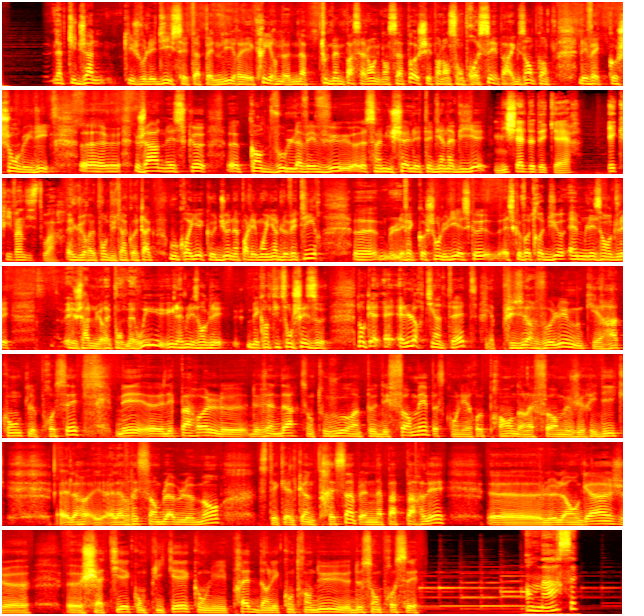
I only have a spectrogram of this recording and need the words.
La petite Jeanne, qui, je vous l'ai dit, sait à peine lire et écrire, n'a tout de même pas sa langue dans sa poche. Et pendant son procès, par exemple, quand l'évêque Cochon lui dit euh, Jeanne, est-ce que, euh, quand vous l'avez vu, euh, Saint-Michel était bien habillé? Michel de Decker, écrivain d'histoire. Elle lui répond du tac au tac Vous croyez que Dieu n'a pas les moyens de le vêtir? L'évêque Cochon lui dit Est-ce que, est que votre Dieu aime les Anglais? Et Jeanne lui répond, mais oui, il aime les Anglais, mais quand ils sont chez eux. Donc elle, leur tient tête. Il y a plusieurs volumes qui racontent le procès, mais euh, les paroles de Jeanne d'Arc sont toujours un peu déformées parce qu'on les reprend dans la forme juridique. Elle a, elle a vraisemblablement, c'était quelqu'un de très simple, elle n'a pas parlé euh, le langage euh, châtié, compliqué qu'on lui prête dans les comptes rendus de son procès. En mars,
